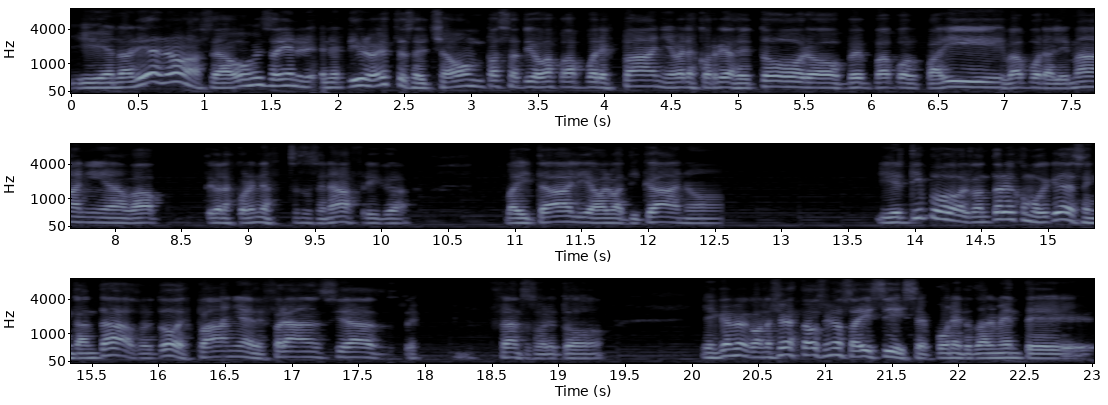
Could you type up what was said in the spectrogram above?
Y en realidad no, o sea, vos ves ahí en el, en el libro este, o el chabón pasa, tío, va, va por España, ve las corridas de toros, ve- va por París, va por Alemania, va a las colonias francesas en África, va a Italia, va al Vaticano. Y el tipo, al contrario, es como que queda desencantado, sobre todo de España, de Francia, de Francia sobre todo. Y en cambio, cuando llega a Estados Unidos, ahí sí se pone totalmente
